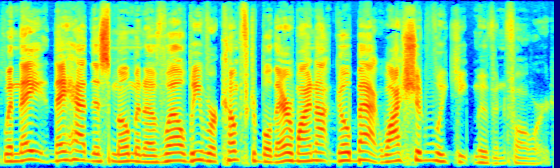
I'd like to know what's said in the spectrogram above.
when they, they had this moment of, well, we were comfortable there. Why not go back? Why should we keep moving forward?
